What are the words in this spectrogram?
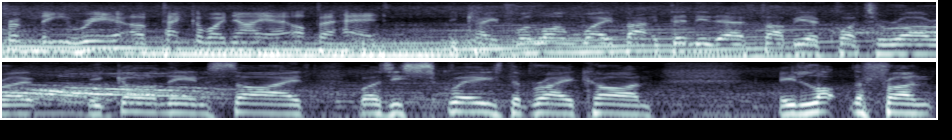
from the rear of Pecco Bagnaia up ahead. He came from a long way back, didn't he, there, Fabio Quartararo? He got on the inside, but as he squeezed the brake on, he locked the front,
